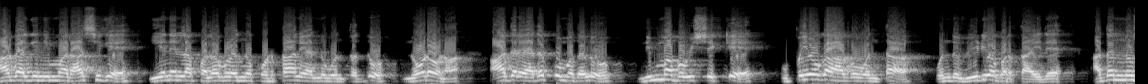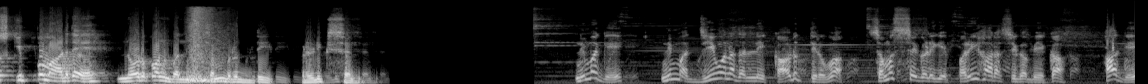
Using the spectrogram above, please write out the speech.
ಹಾಗಾಗಿ ನಿಮ್ಮ ರಾಶಿಗೆ ಏನೆಲ್ಲ ಫಲಗಳನ್ನು ಕೊಡ್ತಾನೆ ಅನ್ನುವಂಥದ್ದು ನೋಡೋಣ. ಆದರೆ ಅದಕ್ಕೂ ಮೊದಲು ನಿಮ್ಮ ಭವಿಷ್ಯಕ್ಕೆ ಉಪಯೋಗ ಆಗುವಂತ ಒಂದು ವಿಡಿಯೋ ಬರ್ತಾ ಇದೆ. ಅದನ್ನು ಸ್ಕಿಪ್ ಮಾಡದೆ ನೋಡ್ಕೊಂಡು ಬನ್ನಿ. ಸಮೃದ್ಧಿ ಪ್ರಿಡಿಕ್ಷನ್ ನಿಮಗೆ ನಿಮ್ಮ ಜೀವನದಲ್ಲಿ ಕಾಡುತ್ತಿರುವ ಸಮಸ್ಯೆಗಳಿಗೆ ಪರಿಹಾರ ಸಿಗಬೇಕಾ? ಹಾಗೆ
